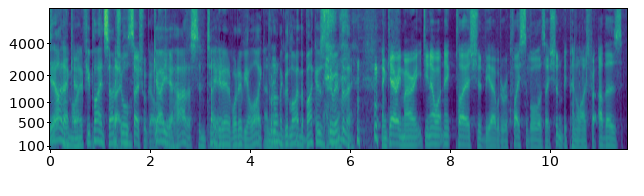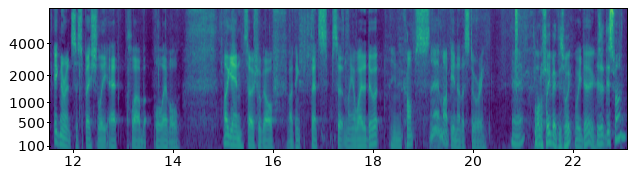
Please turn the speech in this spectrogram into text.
Yeah, I don't Okay. mind. If you're playing social, No, social golf, go your hardest and take it out of whatever you like. And Put then- on a good line the bunkers, do everything. And Gary Murray, do you know what, Nick? Players should be able to replace the ball as they shouldn't be penalised for others' ignorance, especially at club level. Again, social golf, I think that's certainly a way to do it. In comps, there might be another story. yeah. A lot of feedback this week. We do. Is it this one?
